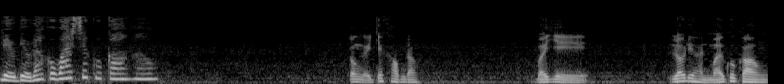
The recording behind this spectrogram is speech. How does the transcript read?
Liệu điều đó có quá sức của con không Con nghĩ chắc không đâu. Bởi vì lối điều hành mới của con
